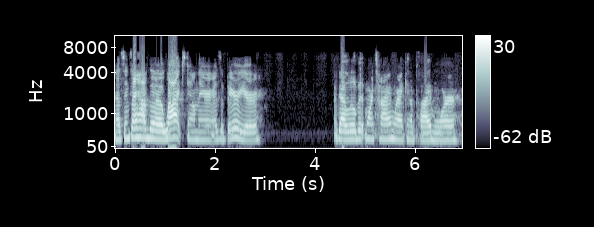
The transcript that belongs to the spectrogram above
Now, since I have the wax down there as a barrier, I've got a little bit more time where I can apply more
